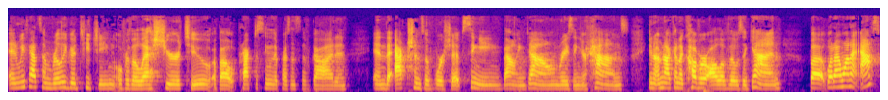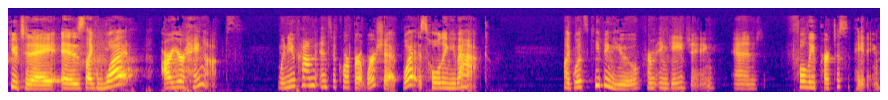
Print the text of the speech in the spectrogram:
and we've had some really good teaching over the last year or two about practicing the presence of God and, and the actions of worship singing, bowing down, raising your hands. You know, I'm not going to cover all of those again. But what I want to ask you today is like, what are your hangups? When you come into corporate worship, what is holding you back? Like, what's keeping you from engaging and fully participating?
